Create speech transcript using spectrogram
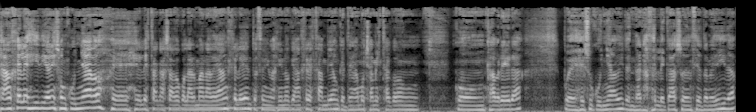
Ángeles y Dionis son cuñados, eh, él está casado con la hermana de Ángeles, entonces me imagino que Ángeles también, aunque tenga mucha amistad con, con Cabrera, pues es su cuñado y tendrá que hacerle caso en cierta medida.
